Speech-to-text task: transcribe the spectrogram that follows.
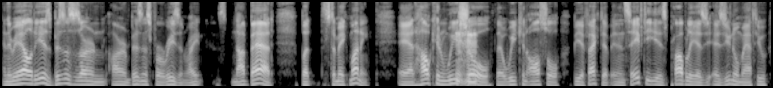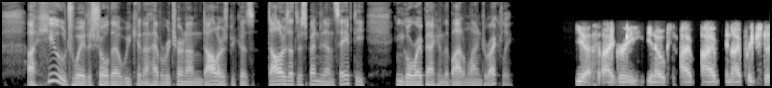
and the reality is businesses are in are in business for a reason, right? It's not bad, but it's to make money. And how can we mm-hmm. show that we can also be effective? And safety is probably, as as you know, Matthew, a huge way to show that we can uh, have a return on dollars because dollars that they're spending on safety can go right back into the bottom line directly. Yes, I agree. You know, I, I, and I preach this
